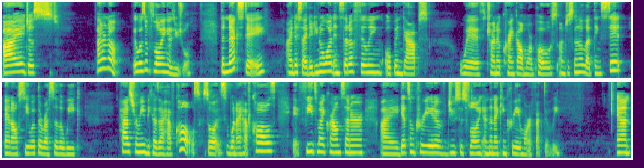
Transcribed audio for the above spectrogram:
i just i don't know it wasn't flowing as usual the next day i decided you know what instead of filling open gaps with trying to crank out more posts i'm just to let things sit and i'll see what the rest of the week has for me because I have calls. So when I have calls, it feeds my crown center. I get some creative juices flowing and then I can create more effectively. And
